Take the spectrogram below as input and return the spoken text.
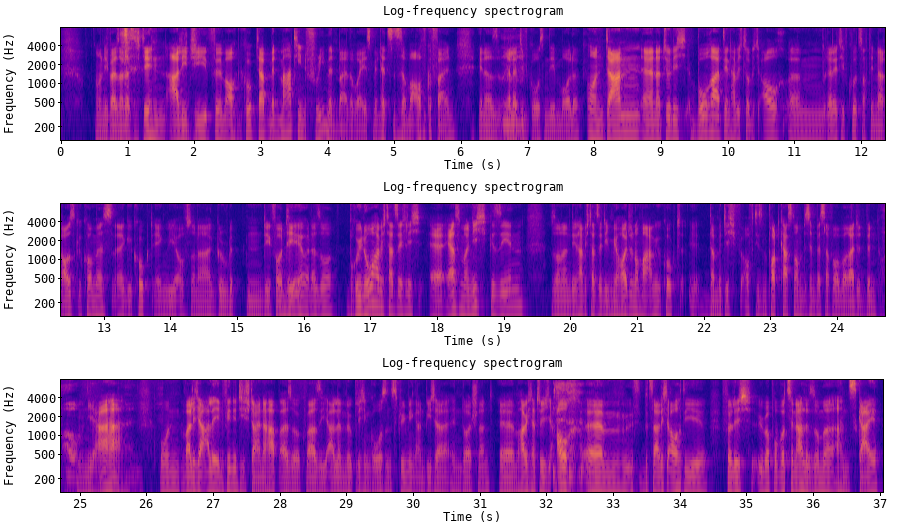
Und ich weiß noch, dass ich den Ali G-Film auch geguckt habe, mit Martin Freeman, by the way, ist mir letztens nochmal aufgefallen, in einer mhm. relativ großen Nebenrolle. Und dann äh, natürlich Borat, den habe ich, glaube ich, auch ähm, relativ kurz nachdem er rausgekommen ist, äh, geguckt, irgendwie auf so einer gerippten DVD oder so. Bruno habe ich tatsächlich äh, erstmal nicht gesehen, sondern den habe ich tatsächlich mir heute nochmal angeguckt, äh, damit ich auf diesen Podcast noch ein bisschen besser vorbereitet bin. Wow. Ja. Und weil ich ja alle Infinity-Steine habe, also quasi alle möglichen großen Streaming-Anbieter in Deutschland, ähm, habe ich natürlich auch, ähm, bezahle ich auch die völlig überproportionale Summe an Sky,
